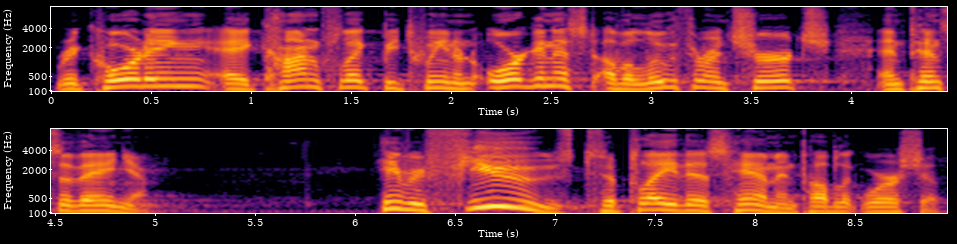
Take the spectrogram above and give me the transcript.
recording a conflict between an organist of a Lutheran church in Pennsylvania. He refused to play this hymn in public worship.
